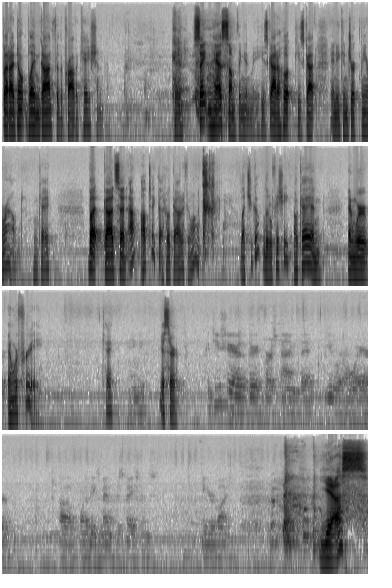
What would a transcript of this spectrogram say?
But I don't blame God for the provocation. Okay? Satan has something in me. He's got a hook. He's got, and he can jerk me around. Okay? But God said, I'll, I'll take that hook out if you want. Let you go, little fishy. Okay? And, and, we're, and we're free. Okay? Andy, Yes, sir. could you share the very first time that you were aware of one of these manifestations in your life? Yes,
